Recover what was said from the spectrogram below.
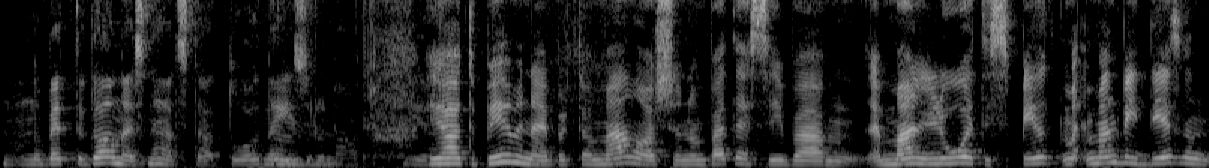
Nu, bet galvenais neatstāt to neizrunāt. Jā. Jā, tu pieminēji par to melošanu, un patiesībā man ļoti spilgti, man, man bija diezgan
